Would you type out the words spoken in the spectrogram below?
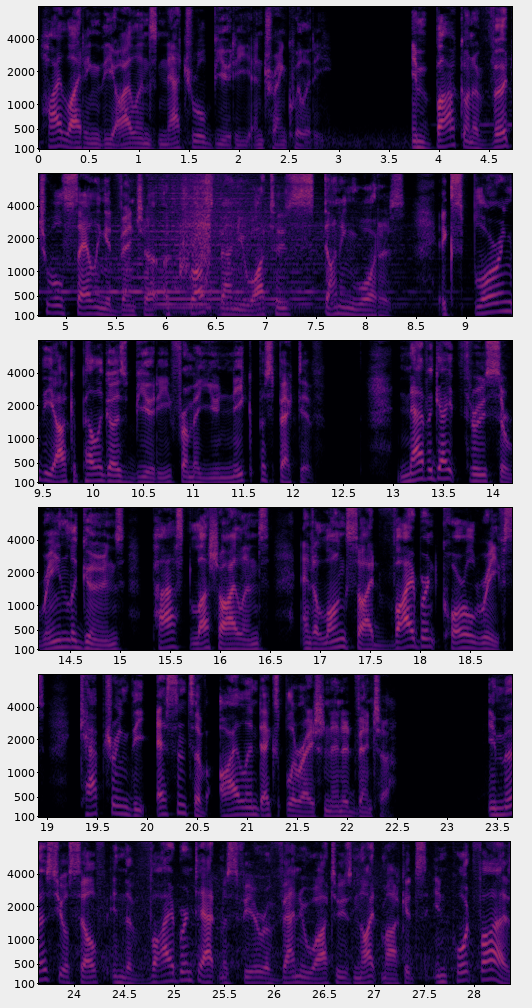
highlighting the island's natural beauty and tranquility. Embark on a virtual sailing adventure across Vanuatu's stunning waters, exploring the archipelago's beauty from a unique perspective. Navigate through serene lagoons, past lush islands, and alongside vibrant coral reefs, capturing the essence of island exploration and adventure. Immerse yourself in the vibrant atmosphere of Vanuatu's night markets in Port Vila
